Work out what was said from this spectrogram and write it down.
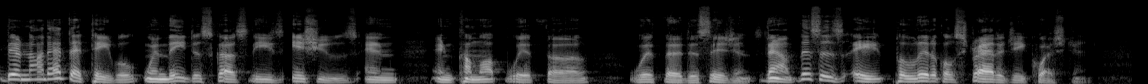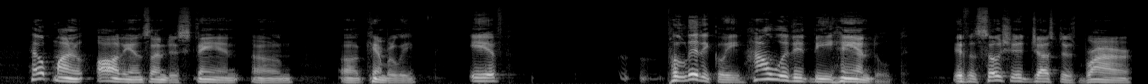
They're not at that table when they discuss these issues and and come up with uh, with the decisions. Now, this is a political strategy question. Help my audience understand, um, uh, Kimberly, if politically, how would it be handled if Associate Justice Breyer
